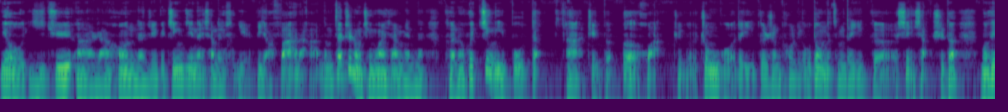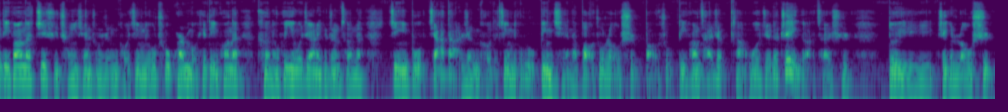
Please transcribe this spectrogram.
又宜居啊，然后呢这个经济呢相对也比较发达。那么在这种情况下面呢，可能会进一步的啊，这个恶化这个中国的一个人口流动的这么的一个现象，使得某些地方呢继续呈现出人口净流出，而某些地方呢可能会因为这样的一个政策呢，进一步加大人口的净流入，并且呢保住楼市，保住地方财政啊，我觉得这个才是对这个楼市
